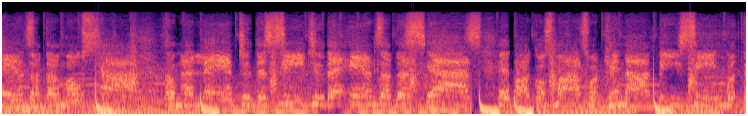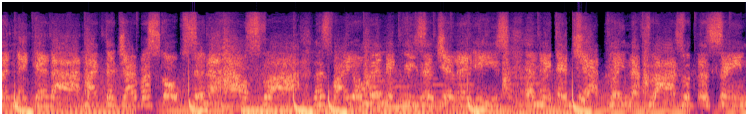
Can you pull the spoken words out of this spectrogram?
hands of the Most High From the land to the sea to the ends of the skies. It boggles minds what cannot be seen with the naked eye Like the gyroscopes in a housefly Let's biomimic these agilities And make a jet plane that flies with the same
